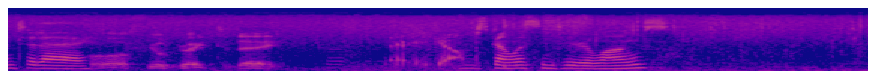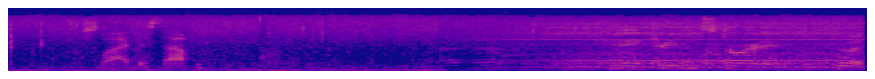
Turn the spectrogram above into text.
feeling today? Oh, I feel great today. There you go. I'm just going to listen to your lungs. Slide this up. Okay, treatment started. Good.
